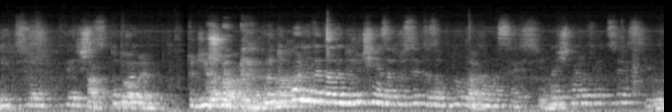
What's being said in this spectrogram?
і все. Так, Тобто, добре. Тоді ну, що? Протокольно ви дали доручення запросити забудовника на сесію. Значить, на розгляд сесії. Ну,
